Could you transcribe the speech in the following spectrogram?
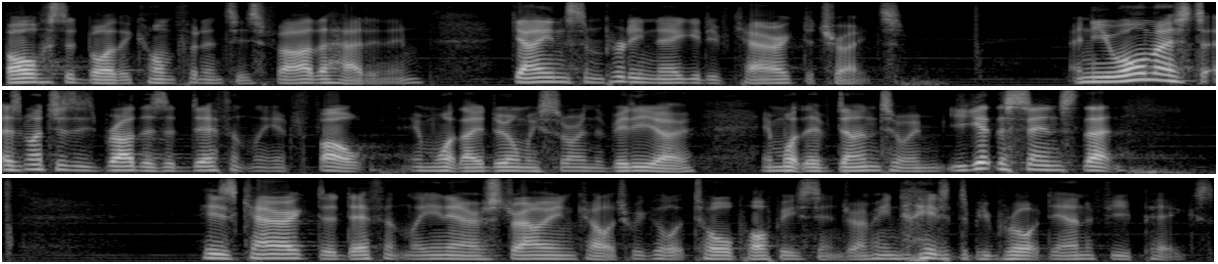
bolstered by the confidence his father had in him, gained some pretty negative character traits. And you almost, as much as his brothers are definitely at fault in what they do, and we saw in the video, in what they've done to him, you get the sense that his character definitely, in our Australian culture, we call it tall poppy syndrome, he needed to be brought down a few pegs.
